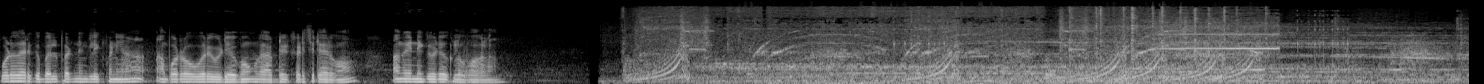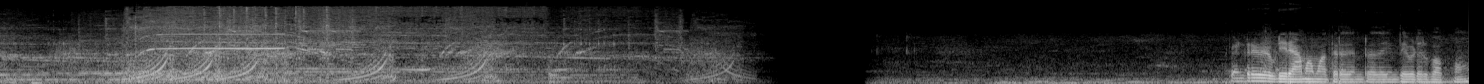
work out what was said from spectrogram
கூடவே இருக்க பெல் பட்டனும் கிளிக் பண்ணிங்கன்னா நான் போடுற ஒவ்வொரு வீடியோக்கும் உங்களுக்கு அப்டேட் கிடச்சிட்டே இருக்கும். அங்கே இன்றைக்கி வீடியோக்குள்ளே பார்க்கலாம் பென்ட்ரைவ் எப்படி ரேமாக மாற்றுறதுன்றதை இந்த வீடியோவில் பார்ப்போம்.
